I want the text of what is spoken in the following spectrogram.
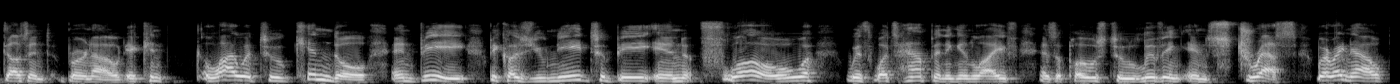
doesn't burn out. It can allow it to kindle and be because you need to be in flow with what's happening in life as opposed to living in stress. Where right now,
